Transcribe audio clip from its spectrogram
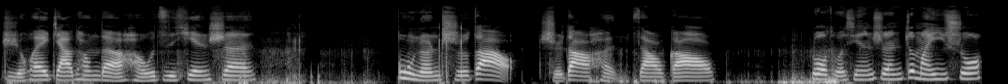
指挥交通的猴子先生。不能迟到，迟到很糟糕。骆驼先生这么一说，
